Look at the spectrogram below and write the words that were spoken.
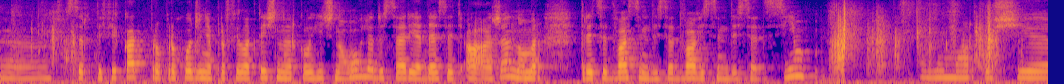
Е, Сертифікат про проходження профілактичного наркологічного огляду серія 10 ААЖ номер 327287 одному аркуші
